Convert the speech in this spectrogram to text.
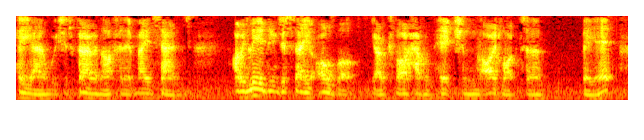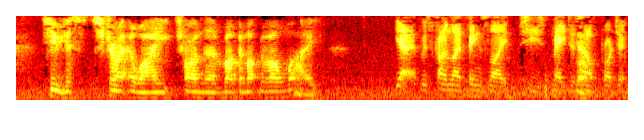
PM, which is fair enough and it made sense. I mean, Leah didn't just say, "Oh, but you know, can I have a pitch and I'd like to be it." She was just straight away trying to rub him up the wrong way. Yeah, it was kind of like things like she's made herself Yeah. project,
